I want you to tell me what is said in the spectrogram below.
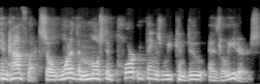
in conflict. So one of the most important things we can do as leaders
